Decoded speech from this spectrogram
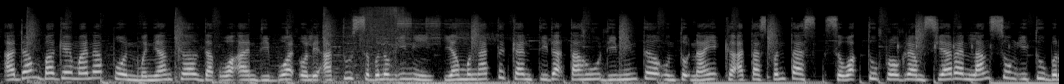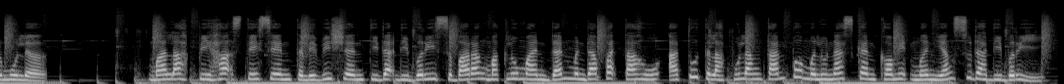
Adam bagaimanapun menyangkal dakwaan dibuat oleh Atus sebelum ini, yang mengatakan tidak tahu diminta untuk naik ke atas pentas, sewaktu program siaran langsung itu bermula. Malah pihak stesen televisyen tidak diberi sebarang makluman dan mendapat tahu Atu telah pulang tanpa melunaskan komitmen yang sudah diberi.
